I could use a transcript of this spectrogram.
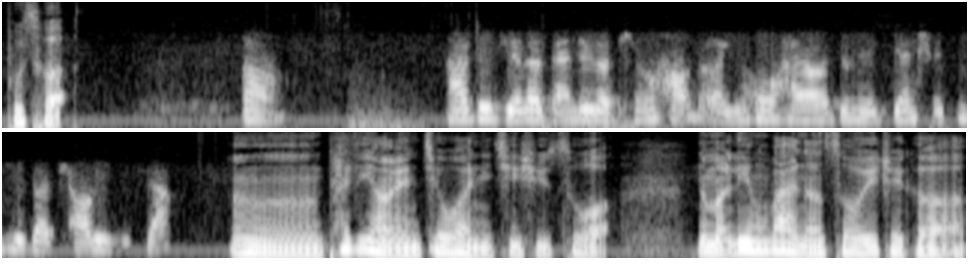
不错。嗯。然后就觉得咱这个挺好的，以后还要就是坚持继续再调理一下。嗯，太极养元灸啊，你继续做。那么另外呢，作为这个，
